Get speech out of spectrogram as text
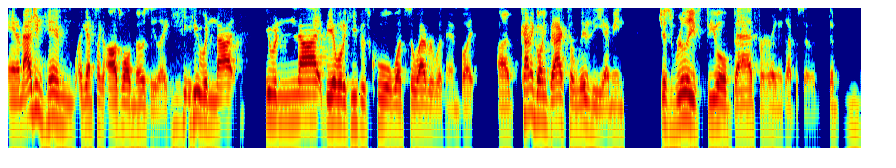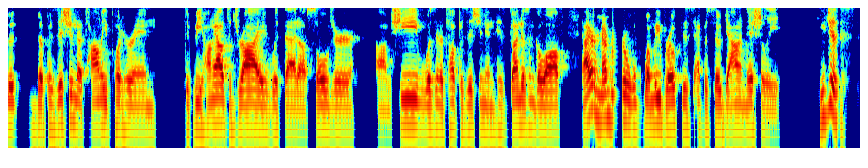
And imagine him against like Oswald Mosley. Like he, he would not he would not be able to keep his cool whatsoever with him. But uh, kind of going back to Lizzie, I mean, just really feel bad for her in this episode. The the the position that Tommy put her in to be hung out to dry with that uh, soldier. Um, she was in a tough position, and his gun doesn't go off. And I remember when we broke this episode down initially, he just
